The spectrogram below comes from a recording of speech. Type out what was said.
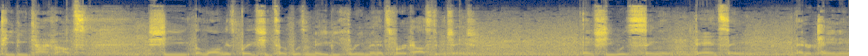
TV timeouts. She, the longest break she took was maybe three minutes for a costume change. And she was singing, dancing, entertaining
